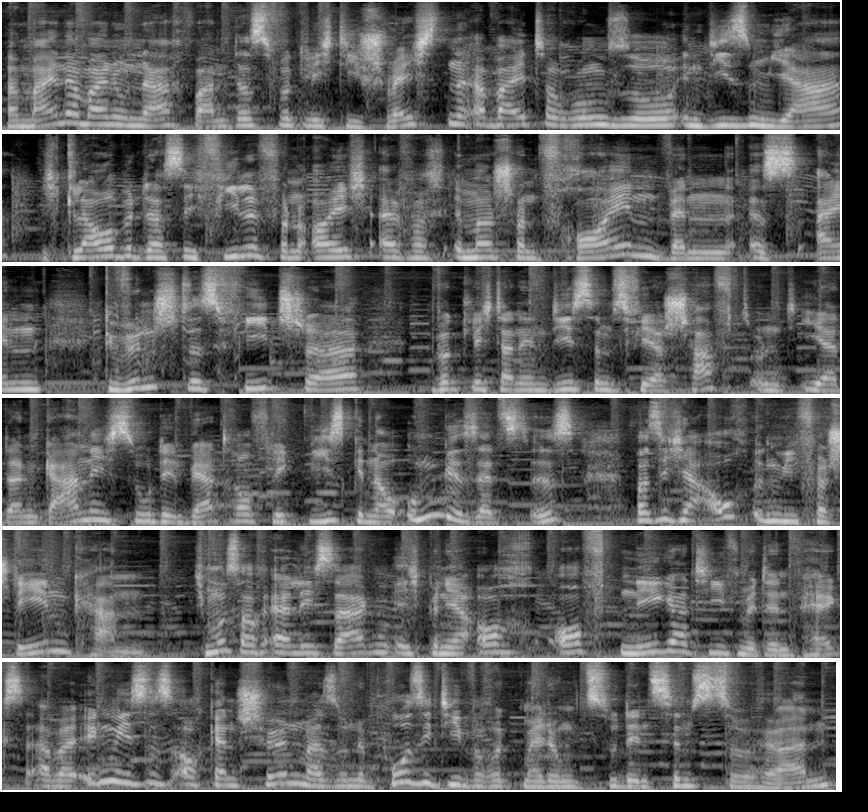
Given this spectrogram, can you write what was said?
Bei meiner Meinung nach waren das wirklich die schwächsten Erweiterungen so in diesem Jahr. Ich glaube, dass sich viele von euch einfach immer schon freuen, wenn es ein gewünschtes Feature wirklich dann in The Sims 4 schafft und ihr dann gar nicht so den Wert drauf legt, wie es genau umgesetzt ist, was ich ja auch irgendwie verstehen kann. Ich muss auch ehrlich sagen, ich bin ja auch oft negativ mit den Packs, aber irgendwie ist es auch ganz schön, mal so eine positive Rückmeldung zu den Sims zu hören.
